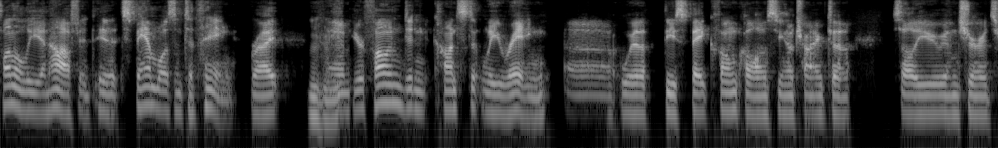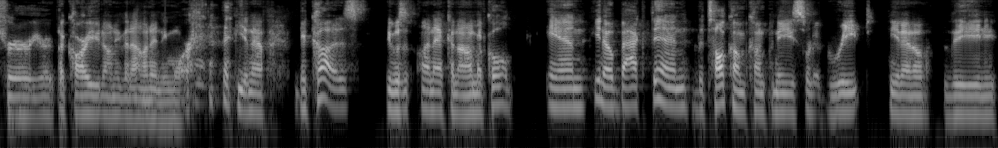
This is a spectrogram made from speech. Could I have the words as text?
funnily enough, it, it spam wasn't a thing, right? Mm-hmm. And your phone didn't constantly ring uh, with these fake phone calls, you know, trying to sell you insurance for your the car you don't even own anymore, you know, because it was uneconomical. And you know, back then the telecom companies sort of reaped, you know, the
